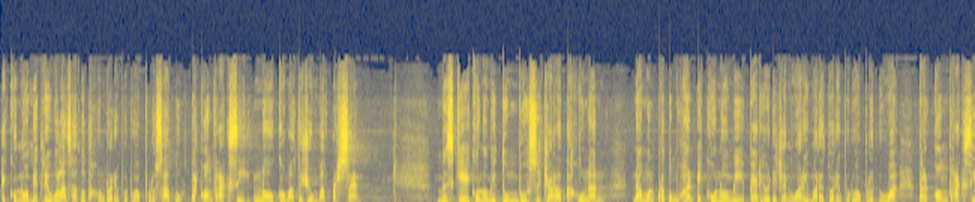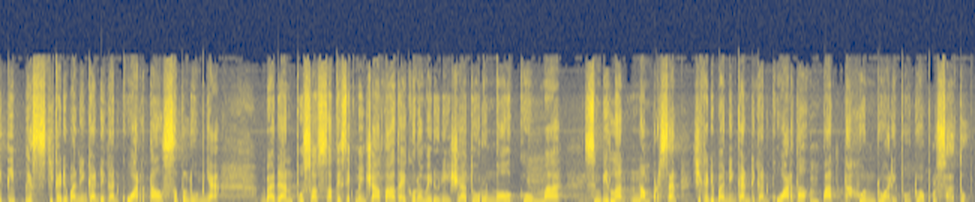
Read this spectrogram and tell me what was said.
ekonomi triwulan 1 tahun 2021 terkontraksi 0,74 persen. Meski ekonomi tumbuh secara tahunan, namun pertumbuhan ekonomi periode Januari-Maret 2022 terkontraksi tipis jika dibandingkan dengan kuartal sebelumnya. Badan Pusat Statistik mencatat ekonomi Indonesia turun 0,96 persen jika dibandingkan dengan kuartal 4 tahun 2021.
